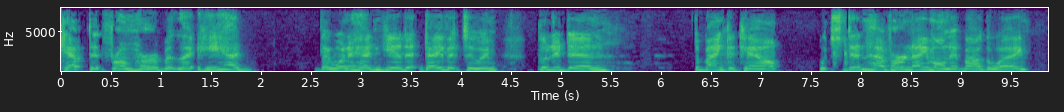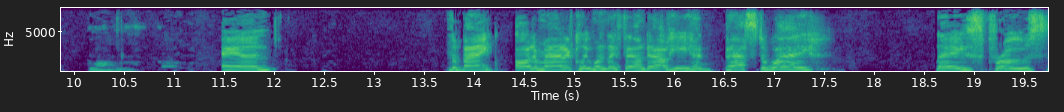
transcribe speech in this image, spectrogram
kept it from her, but they, he had, they went ahead and get it, gave it to him, put it in the bank account, which didn't have her name on it, by the way. And the bank automatically, when they found out he had passed away, they froze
